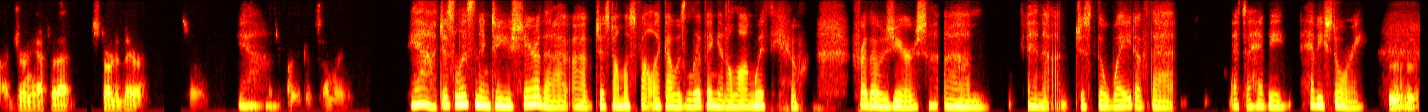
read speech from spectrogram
our journey after that started there. So, yeah, that's probably a good summary. Yeah, just listening to you share that, I, have just almost felt like I was living it along with you for those years. Um, and uh, just the weight of that that's a heavy, heavy story. Mhm.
